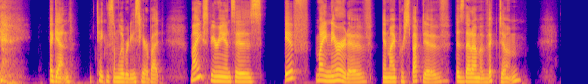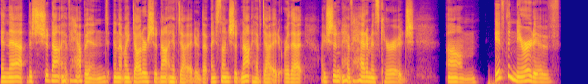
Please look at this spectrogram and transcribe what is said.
again, taking some liberties here, but my experience is if my narrative and my perspective is that I'm a victim and that this should not have happened and that my daughter should not have died or that my son should not have died or that I shouldn't have had a miscarriage. Um, if the narrative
